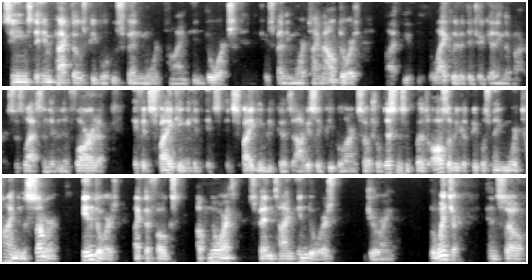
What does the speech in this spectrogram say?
seems to impact those people who spend more time indoors. If you're spending more time outdoors, uh, you, the likelihood that you're getting the virus is less. And even in Florida, if it's spiking, it, it's, it's spiking because obviously people aren't social distancing, but also because people are spending more time in the summer indoors, like the folks up north spend time indoors during the winter. And so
